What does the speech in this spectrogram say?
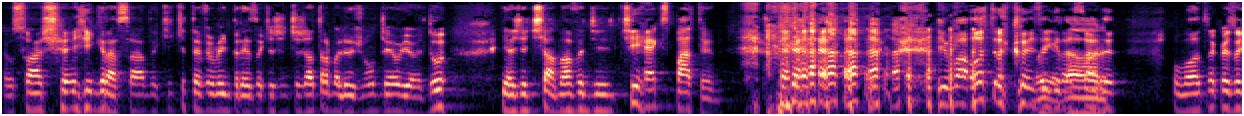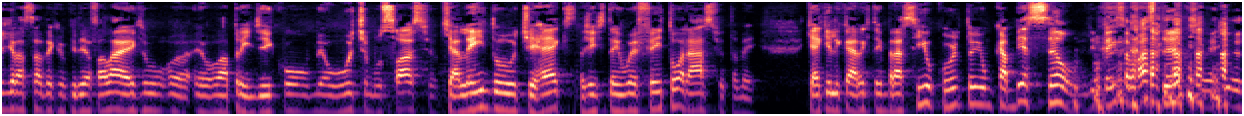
Eu só achei engraçado aqui que teve uma empresa que a gente já trabalhou junto, eu e o Edu, e a gente chamava de T-Rex Pattern. e uma outra coisa Olha, engraçada. Uma outra coisa engraçada que eu queria falar é que eu, eu aprendi com o meu último sócio que além do T-Rex, a gente tem o efeito Horácio também que é aquele cara que tem bracinho curto e um cabeção. Ele pensa bastante, ele,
